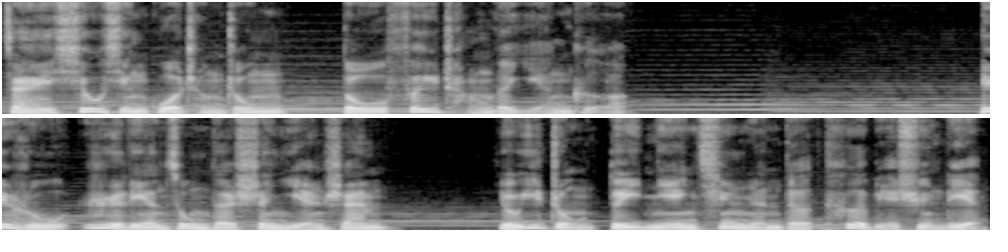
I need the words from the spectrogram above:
在修行过程中都非常的严格，例如日莲宗的深岩山。有一种对年轻人的特别训练，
